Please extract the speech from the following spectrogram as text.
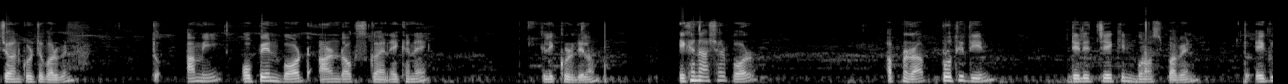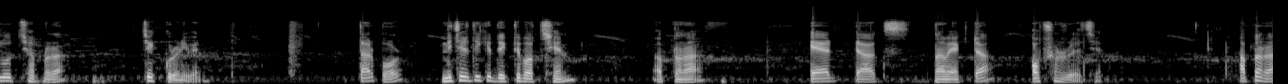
জয়েন করতে পারবেন। তো আমি open bot earn docs coin এখানে ক্লিক করে দিলাম। এখানে আসার পর আপনারা প্রতিদিন ডেলি চেক ইন বোনাস পাবেন। তো এগুলো হচ্ছে আপনারা চেক করে নেবেন। তারপর নিচের দিকে দেখতে পাচ্ছেন আপনারা অ্যাড টাক্স নামে একটা অপশন রয়েছে। আপনারা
